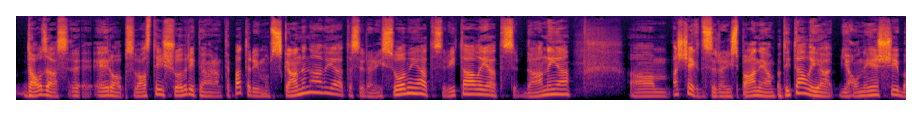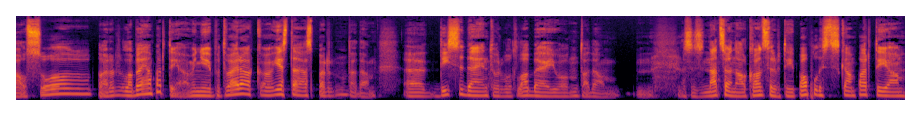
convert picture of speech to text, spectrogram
Daudzās e, Eiropas valstīs šobrīd, piemēram, tepat arī mums Skandināvijā, tas ir arī Somijā, tas ir Itālijā, tas ir Dānijā. Uh, Um, man šķiet, ka tas ir arī Spānijā un pat Itālijā. Jaunieši balso par labējām partijām. Viņi pat vairāk uh, iestājās par nu, tādām uh, disidentu, varbūt labējo, nu, tādām mm, nezinu, nacionāli konservatīvi populistiskām partijām.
